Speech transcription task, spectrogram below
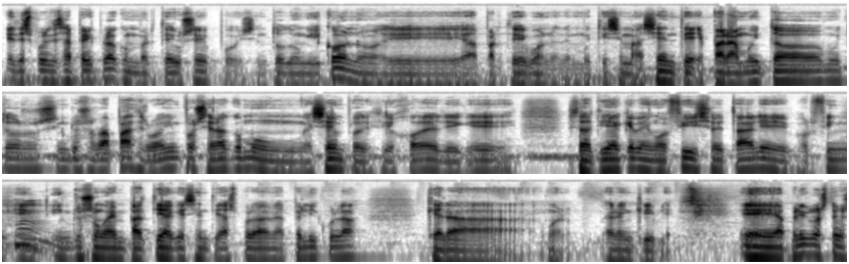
E despois desa película converteuse pois en todo un icono, eh, aparte, bueno, de muitísima xente, e eh, para moito, moitos incluso rapaces, bueno, min, pois era como un exemplo, dicir, joder, de que esta tía que ben o fixo e tal, e por fin, hmm. in, incluso unha empatía que sentías por na película, que era, bueno, era increíble. Eh, a película estreou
